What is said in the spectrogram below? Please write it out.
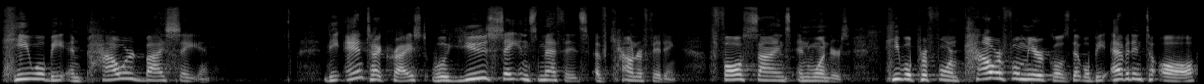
He will be empowered by Satan. The Antichrist will use Satan's methods of counterfeiting, false signs, and wonders. He will perform powerful miracles that will be evident to all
